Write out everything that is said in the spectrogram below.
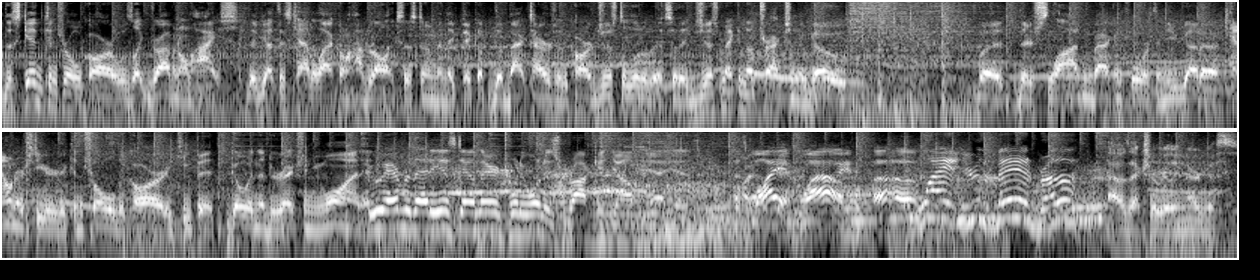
The skid control car was like driving on ice. They've got this Cadillac on a hydraulic system and they pick up the back tires of the car just a little bit, so they just make enough traction to go. But they're sliding back and forth, and you've got to counter steer to control the car to keep it go in the direction you want. Whoever that is down there in 21 is rocking, y'all. Yeah, yeah. That's Wyatt. Wow. Uh-oh. Wyatt, you're the man, brother. I was actually really nervous.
